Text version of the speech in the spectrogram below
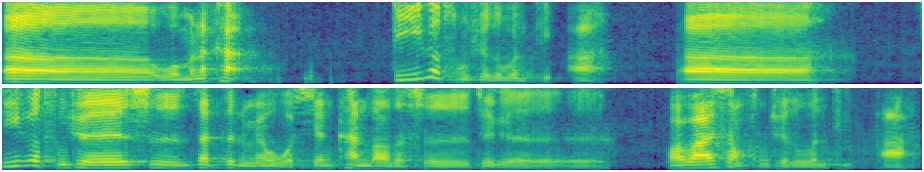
呃，我们来看第一个同学的问题啊，呃，第一个同学是在这里面，我先看到的是这个 Y Y 上同学的问题啊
